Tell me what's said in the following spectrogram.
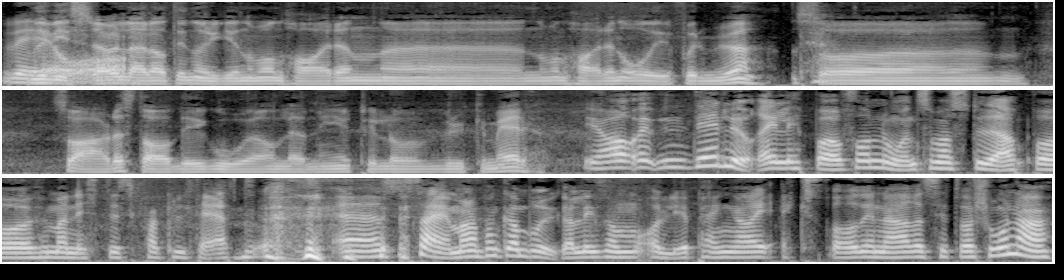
det viser seg vel der at i Norge, når man har en, eh, når man har en oljeformue, så, så er det stadig gode anledninger til å bruke mer. Ja, og det lurer jeg litt på. For noen som har studert på humanistisk fakultet, eh, så sier man at man kan bruke liksom, oljepenger i ekstraordinære situasjoner.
